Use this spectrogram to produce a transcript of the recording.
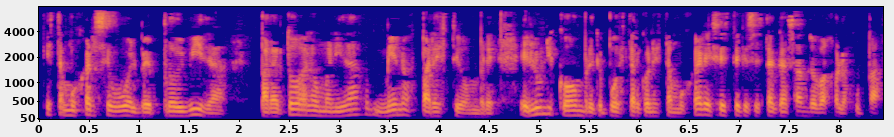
Que esta mujer se vuelve prohibida para toda la humanidad menos para este hombre. El único hombre que puede estar con esta mujer es este que se está casando bajo la jupa.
